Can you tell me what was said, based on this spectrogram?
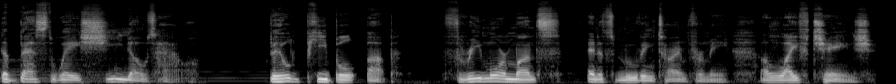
the best way she knows how. Build people up. Three more months and it's moving time for me. A life change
